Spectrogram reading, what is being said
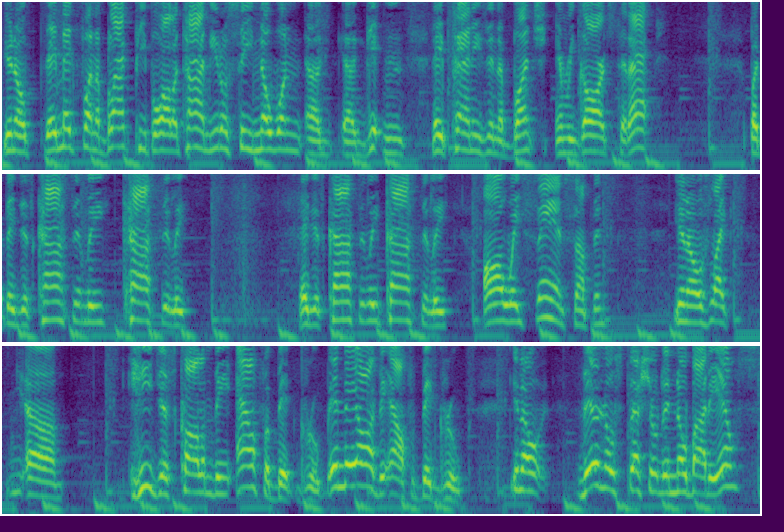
You know, they make fun of black people all the time. You don't see no one uh, uh, getting their panties in a bunch in regards to that. But they just constantly, constantly, they just constantly, constantly, always saying something. You know, it's like uh, he just called them the alphabet group, and they are the alphabet group. You know, they're no special than nobody else.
